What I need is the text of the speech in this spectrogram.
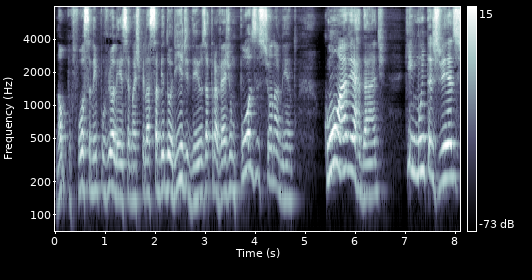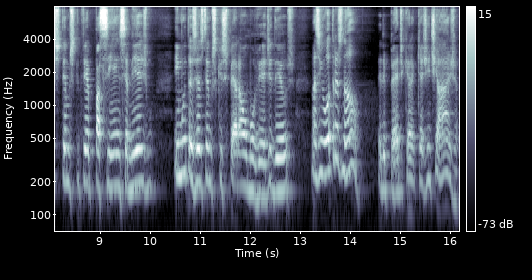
Não por força nem por violência, mas pela sabedoria de Deus através de um posicionamento com a verdade que muitas vezes temos que ter paciência mesmo, e muitas vezes temos que esperar o mover de Deus, mas em outras não. Ele pede que, a gente haja.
